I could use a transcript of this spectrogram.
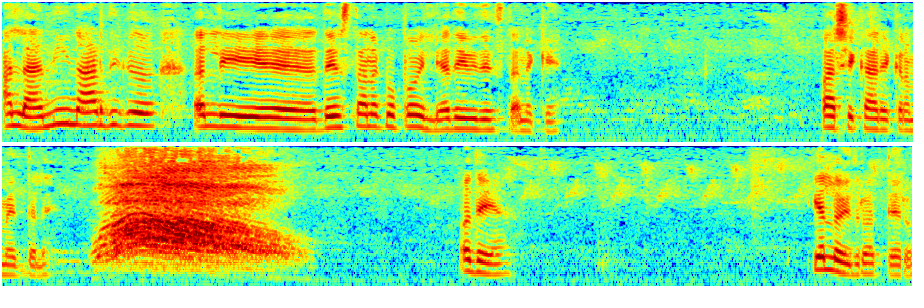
ಅಲ್ಲ ನೀ ನಾಡ್ದಿಗ ಅಲ್ಲಿ ದೇವಸ್ಥಾನಕ್ಕೆ ಒಪ್ಪ ಇಲ್ಲ ದೇವಿ ದೇವಸ್ಥಾನಕ್ಕೆ? ವಾರ್ಷಿಕ ಕಾರ್ಯಕ್ರಮ ಇದ್ದಲೆ. ಅದೇಯ ಎಲ್ಲೋ ಇದ್ರು ಅತ್ತೇರು.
